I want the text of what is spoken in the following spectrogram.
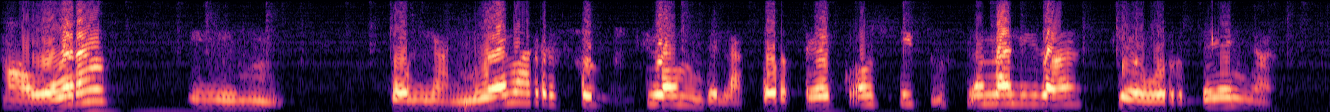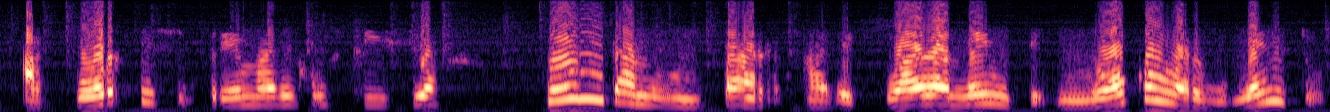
Ahora, em, con la nueva resolución de la Corte de Constitucionalidad que ordena a Corte Suprema de Justicia fundamentar adecuadamente, no con argumentos,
